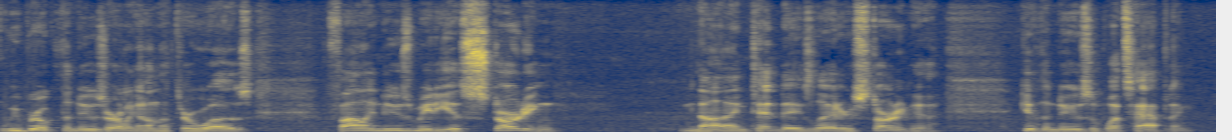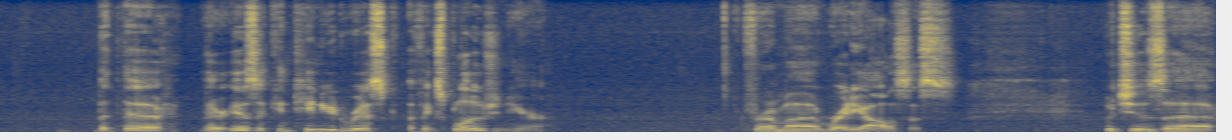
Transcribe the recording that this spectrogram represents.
We broke the news early on that there was. Finally, news media is starting nine, ten days later, starting to give the news of what's happening. But there, there is a continued risk of explosion here from uh, radiolysis, which is uh,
